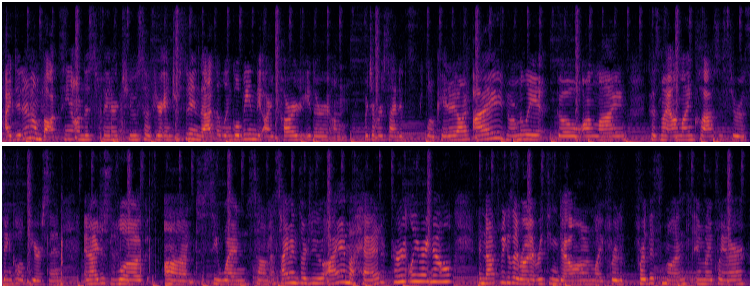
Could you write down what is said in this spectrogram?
I did an unboxing on this planner too, so if you're interested in that, the link will be in the iCard, either on whichever side it's located on. I normally go online because my online class is through a thing called Pearson, and I just look um, to see when some assignments are due. I am ahead currently right now, and that's because I wrote everything down like for for this month in my planner.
